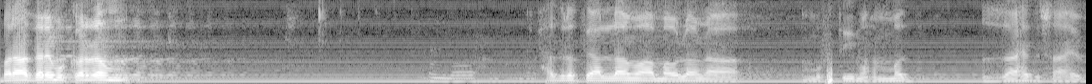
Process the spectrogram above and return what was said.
برادر مکرم، حضرت علامہ مولانا مفتی محمد زاہد صاحب۔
